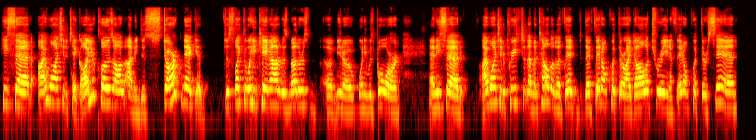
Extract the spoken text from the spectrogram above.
He said, I want you to take all your clothes off. I mean, just stark naked just like the way he came out of his mother's, uh, you know, when he was born. And he said, I want you to preach to them and tell them that, they, that if they don't quit their idolatry and if they don't quit their sin,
